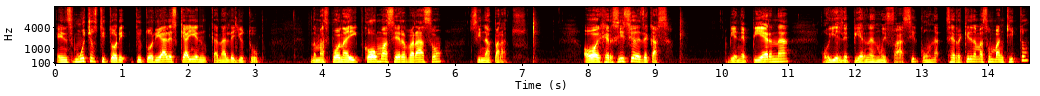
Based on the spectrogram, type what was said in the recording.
en muchos tutori- tutoriales que hay en el canal de YouTube. Nada más pon ahí cómo hacer brazo sin aparatos. O ejercicio desde casa. Viene pierna. Oye, el de pierna es muy fácil. Con una, se requiere nada más un banquito.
